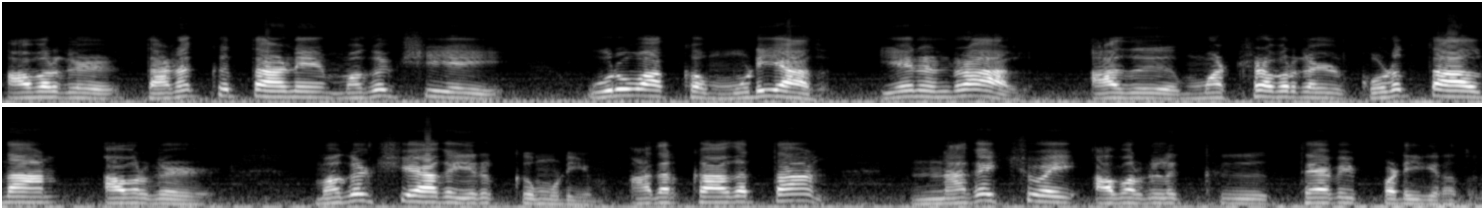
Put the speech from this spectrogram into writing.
அவர்கள் தனக்குத்தானே மகிழ்ச்சியை உருவாக்க முடியாது. ஏனென்றால் அது மற்றவர்கள் கொடுத்தால்தான் அவர்கள் மகிழ்ச்சியாக இருக்க முடியும். அதற்காகத்தான் நகைச்சுவை அவர்களுக்கு தேவைப்படுகிறது.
